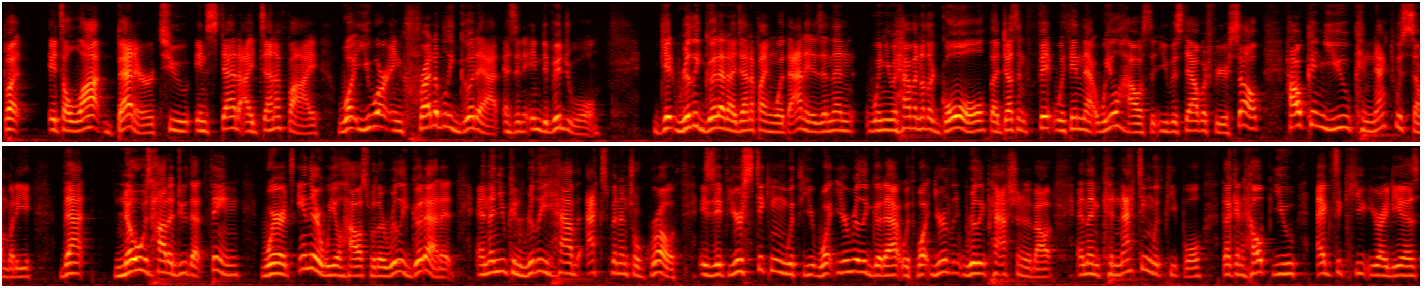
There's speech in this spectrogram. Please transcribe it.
But it's a lot better to instead identify what you are incredibly good at as an individual get really good at identifying what that is and then when you have another goal that doesn't fit within that wheelhouse that you've established for yourself how can you connect with somebody that knows how to do that thing where it's in their wheelhouse where they're really good at it and then you can really have exponential growth is if you're sticking with you, what you're really good at with what you're really passionate about and then connecting with people that can help you execute your ideas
